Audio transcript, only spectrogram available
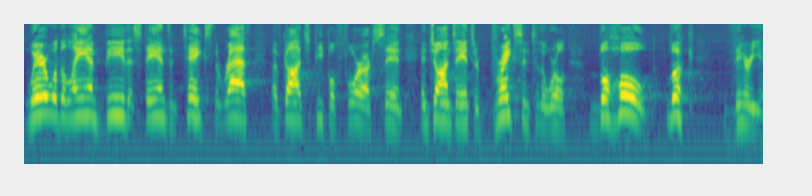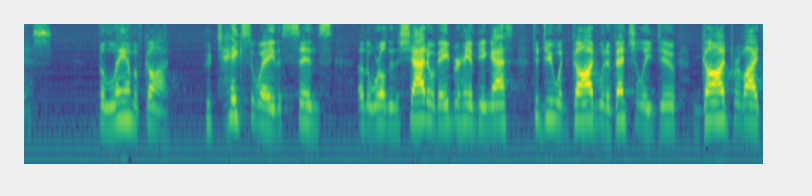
Where will the lamb be that stands and takes the wrath of God's people for our sin. And John's answer breaks into the world Behold, look, there he is, the Lamb of God who takes away the sins of the world. In the shadow of Abraham being asked to do what God would eventually do, God provides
